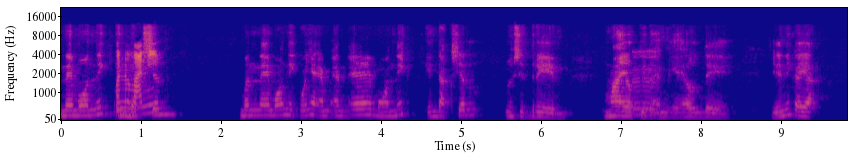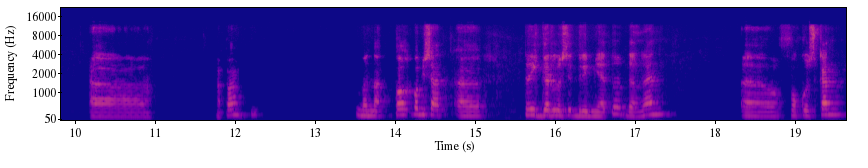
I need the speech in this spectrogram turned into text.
mnemonic Menemani. induction mnemonic pokoknya MNE monic induction lucid dream mild gitu Hmm. M I L D jadi ini kayak eh apa mena- kok kok bisa eh, trigger lucid dreamnya tuh dengan eh, fokuskan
